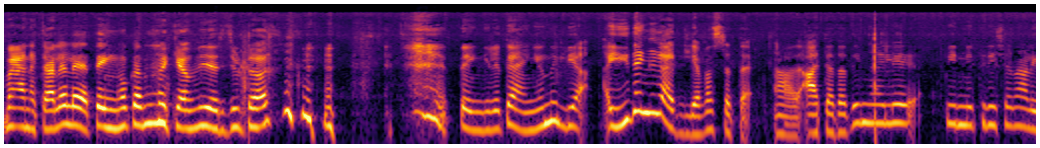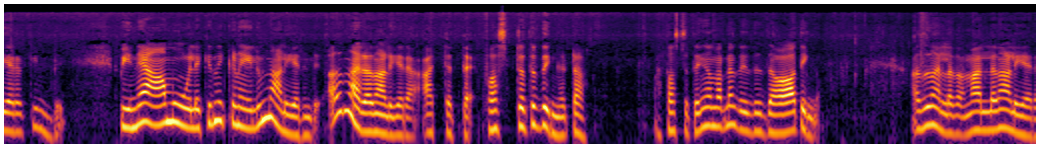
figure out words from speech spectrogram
വേനൽക്കാലല്ലേ തെങ്ങൊക്കെ ഒന്ന് വെക്കാന്ന് വിചാരിച്ചു കേട്ടോ തെങ്ങിൽ തേങ്ങയൊന്നും ഇല്ല ഈ തെങ്ങ് കാര്യമില്ല ഫസ്റ്റത്തെ. ആറ്റാത്ത തെങ്ങിൽ പിന്നെ ഇത്തിരി നാളികേരൊക്കെ ഉണ്ട്. പിന്നെ ആ മൂലയ്ക്ക് നിൽക്കണേലും നാളികേരുണ്ട്. അത് നല്ല നാളികേര അറ്റത്തെ ഫസ്റ്റത്തെ തെങ്ങ് കേട്ടോ ഫസ്റ്റത്തെ തെങ്ങ് എന്ന് പറഞ്ഞത് ഇത് ഇതാ തെങ്ങ്. അത് നല്ലതാ നല്ല നാളികേര.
